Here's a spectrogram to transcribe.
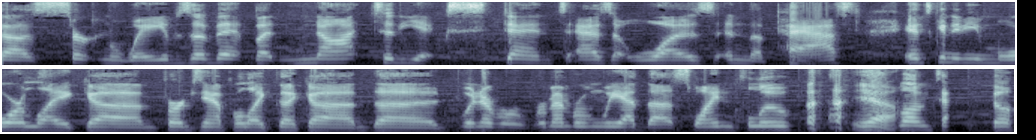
uh, certain waves of it, but not to the extent as it was in the past. It's going to be more like, um, for example, like like uh, the whenever remember when we had the swine flu Yeah. long time ago,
